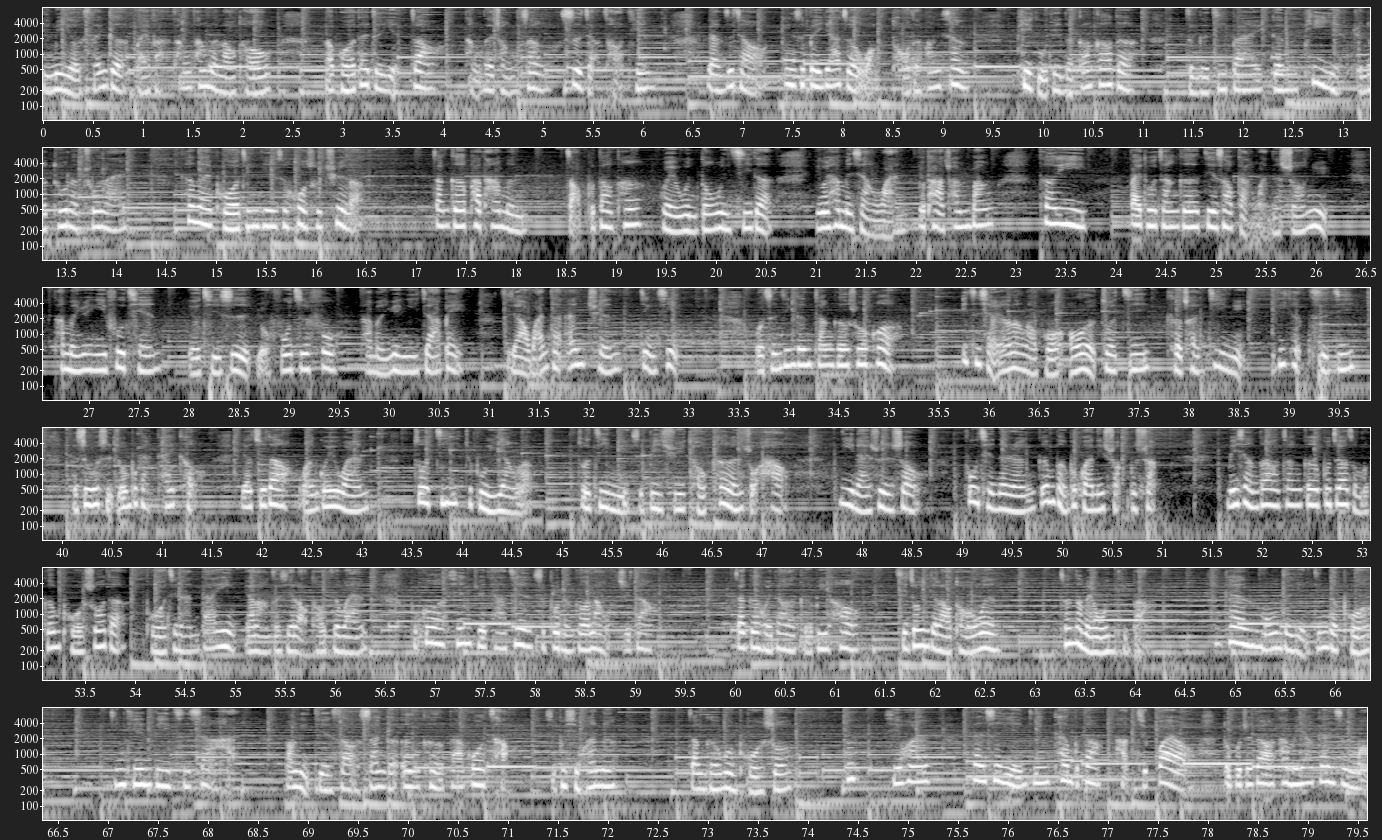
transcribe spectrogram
里面有三个白发苍苍的老头，老婆戴着眼罩，躺在床上，四脚朝天，两只脚硬是被压着往头的方向，屁股垫得高高的，整个鸡掰跟屁眼全都凸了出来。看来婆今天是豁出去了。张哥怕他们找不到他，会问东问西的，因为他们想玩又怕穿帮，特意拜托张哥介绍敢玩的熟女。他们愿意付钱，尤其是有夫之妇，他们愿意加倍，只要玩得安全尽兴。我曾经跟张哥说过，一直想要让老婆偶尔做鸡客串妓女，一定很刺激。可是我始终不敢开口。要知道，玩归玩，做鸡就不一样了。做妓女是必须投客人所好，逆来顺受，付钱的人根本不管你爽不爽。没想到张哥不知道怎么跟婆说的，婆竟然答应要让这些老头子玩，不过先决条件是不能够让我知道。张哥回到了隔壁后，其中一个老头问：“真的没有问题吧？”看看蒙着眼睛的婆，今天第一次下海，帮你介绍三个恩客搭过草，喜不喜欢呢？张哥问婆说：“。”喜欢，但是眼睛看不到，好奇怪哦，都不知道他们要干什么。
